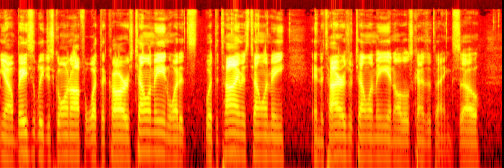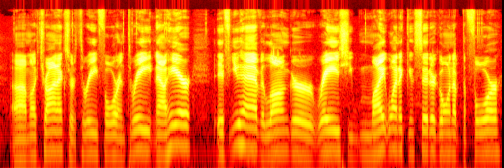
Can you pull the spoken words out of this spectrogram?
you know basically just going off of what the car is telling me and what it's what the time is telling me and the tires are telling me and all those kinds of things. So um, electronics are three, four, and three. Now here, if you have a longer race, you might want to consider going up to four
